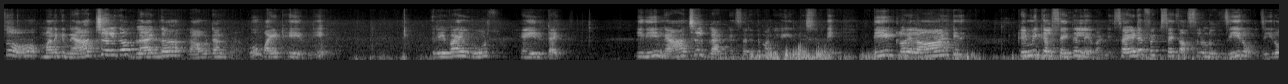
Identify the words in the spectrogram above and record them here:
సో మనకి న్యాచురల్గా బ్లాక్గా రావటానికి కొరకు వైట్ హెయిర్ని రివైవ్ రూట్ హెయిర్ టై ఇది న్యాచురల్ బ్లాక్నెస్ అనేది మన హెయిర్కి ఇస్తుంది దీంట్లో ఎలాంటి కెమికల్స్ అయితే లేవండి. సైడ్ ఎఫెక్ట్స్ అయితే అసలు ఉండదు zero zero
